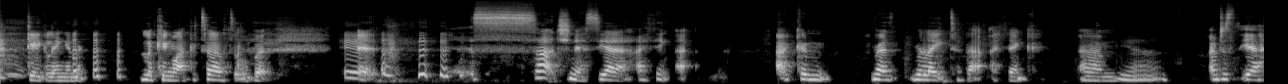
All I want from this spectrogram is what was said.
giggling and looking like a turtle. But Yeah. suchness, yeah, I think I, I can re- relate to that. I think. Um, yeah. I'm just yeah,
